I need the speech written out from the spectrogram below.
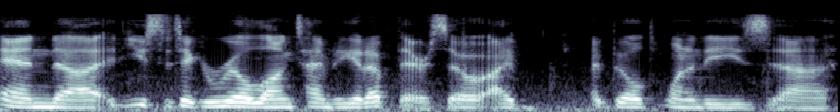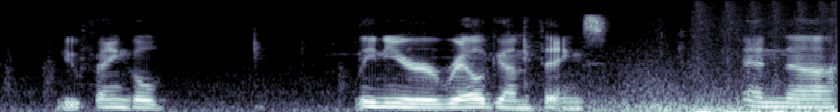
and uh, it used to take a real long time to get up there. So I, I built one of these uh, newfangled linear railgun things, and uh,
